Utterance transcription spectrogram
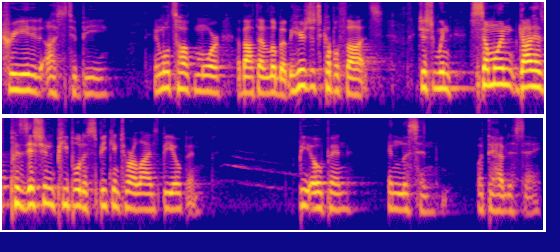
created us to be. And we'll talk more about that a little bit. But here's just a couple thoughts. Just when someone, God has positioned people to speak into our lives, be open. Be open and listen what they have to say.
